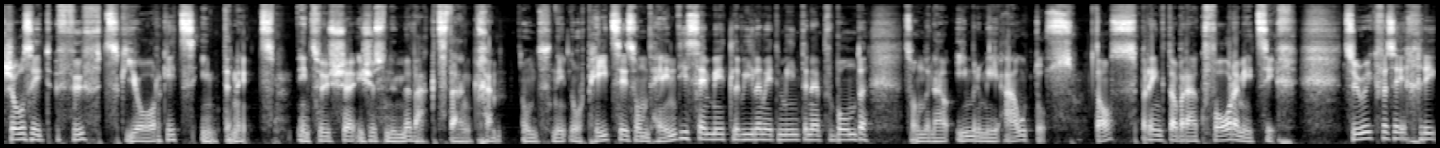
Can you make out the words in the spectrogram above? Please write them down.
Schon seit 50 Jahren gibt es Internet. Inzwischen ist es nicht mehr wegzudenken. Und nicht nur PCs und Handys sind mittlerweile mit dem Internet verbunden, sondern auch immer mehr Autos. Das bringt aber auch Gefahren mit sich. Die Zürich Versicherung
